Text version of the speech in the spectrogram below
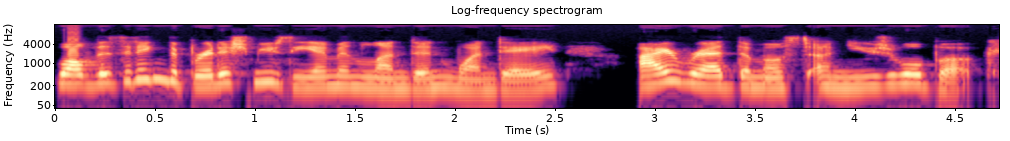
While visiting the British Museum in London one day, I read the most unusual book.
